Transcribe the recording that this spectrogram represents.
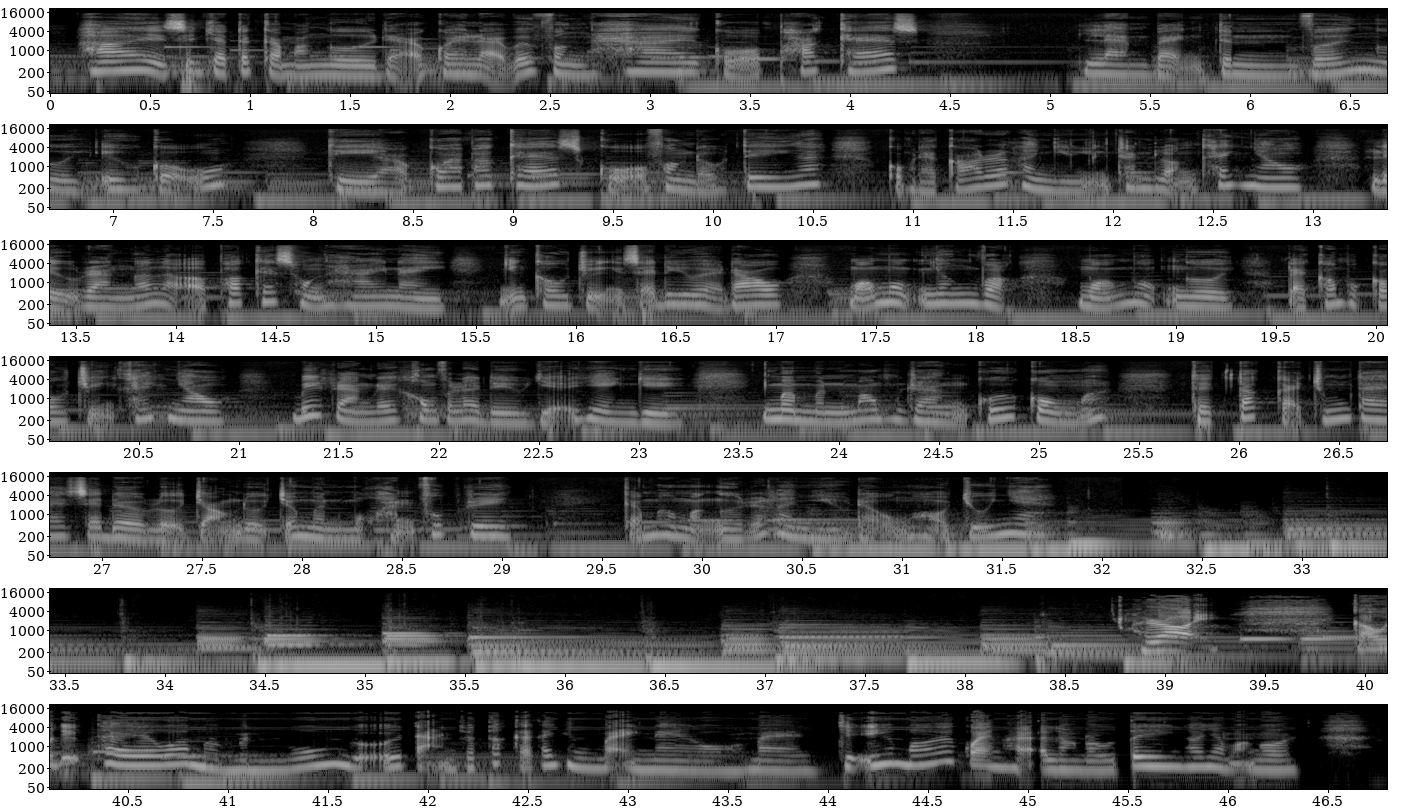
Hi, xin chào tất cả mọi người đã quay lại với phần 2 của podcast Làm bạn tình với người yêu cũ. Thì à, qua podcast của phần đầu tiên á cũng đã có rất là nhiều những tranh luận khác nhau. Liệu rằng á là ở podcast phần 2 này những câu chuyện sẽ đi về đâu? Mỗi một nhân vật mỗi một người lại có một câu chuyện khác nhau. Biết rằng đây không phải là điều dễ dàng gì nhưng mà mình mong rằng cuối cùng á thì tất cả chúng ta sẽ đều lựa chọn được cho mình một hạnh phúc riêng cảm ơn mọi người rất là nhiều đã ủng hộ chuối nha. Rồi câu tiếp theo á, mà mình muốn gửi tặng cho tất cả các nhân bạn nào mà chỉ mới quan hệ lần đầu tiên thôi nha mọi người.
